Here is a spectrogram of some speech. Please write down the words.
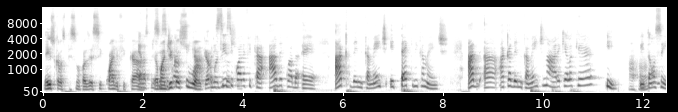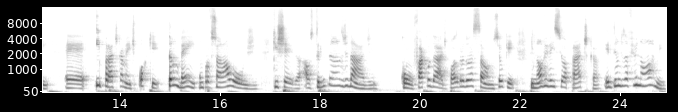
é isso que elas precisam fazer, se qualificar? Elas é precisam uma se dica sua, eu quero uma Precisa dica se sua. qualificar adequada, é, academicamente e tecnicamente. A- a- academicamente na área que ela quer ir. Aham. Então, assim, é, e praticamente, porque também um profissional hoje que chega aos 30 anos de idade, com faculdade, pós-graduação, não sei o quê, e não vivenciou a prática, ele tem um desafio enorme.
